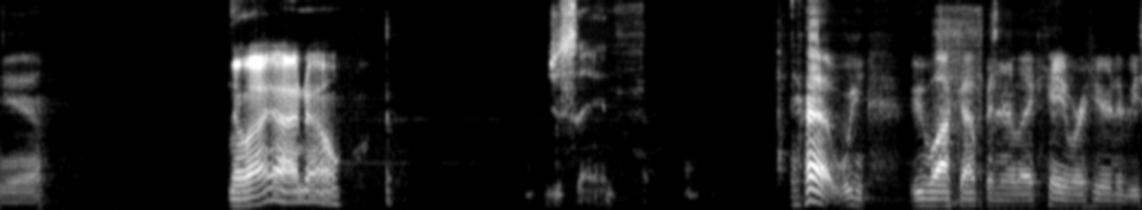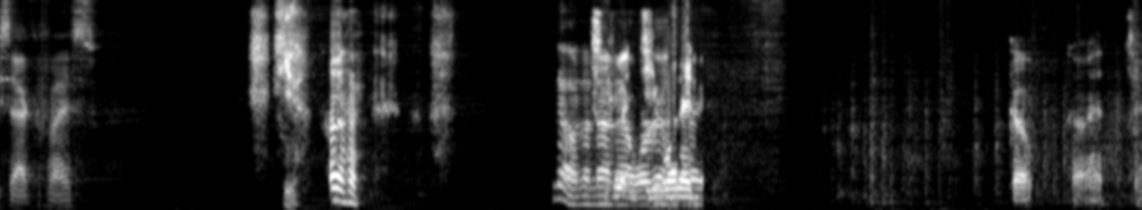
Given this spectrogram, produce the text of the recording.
Yeah. No, I I know. Just saying. we we walk up and they're like, "Hey, we're here to be sacrificed." Yeah. No, no, no, Do you- no. do We're you gonna wanna- Go, go ahead. Say.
